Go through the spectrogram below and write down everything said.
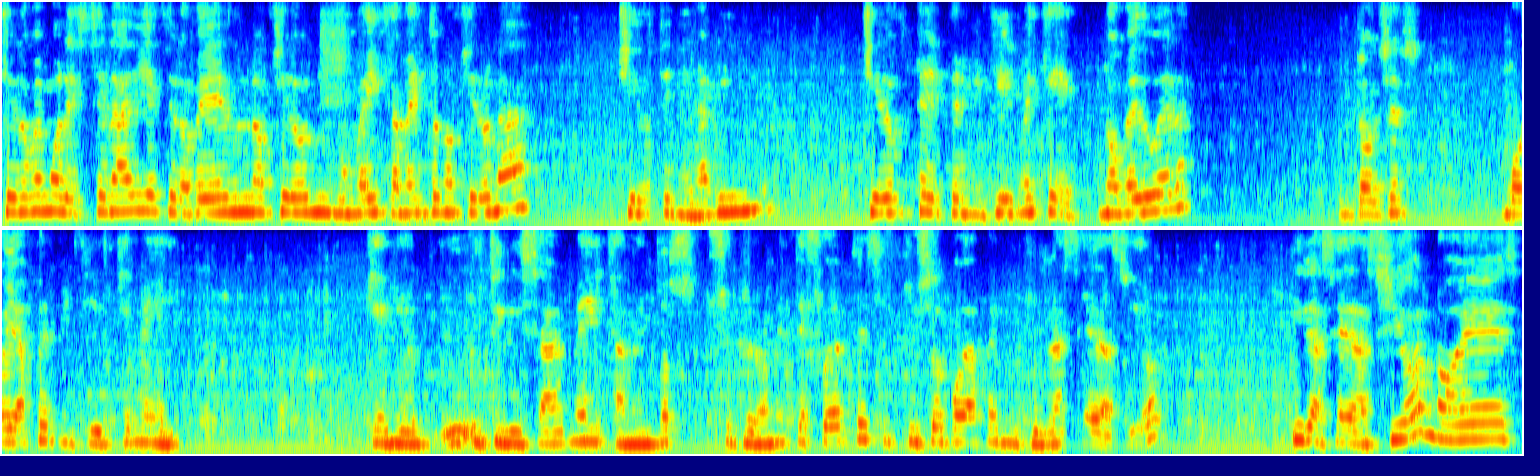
que no me moleste nadie, que no me, no quiero ningún medicamento, no quiero nada. Quiero tener alivio. Quiero permitirme que no me duela entonces voy a permitir que me, que me utilizar medicamentos supremamente fuertes, incluso voy a permitir la sedación. Y la sedación no es,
